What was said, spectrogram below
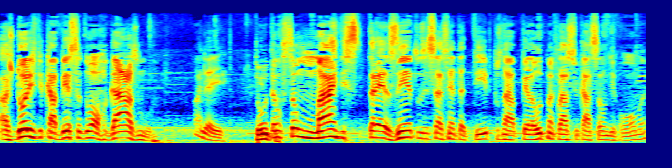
as dores de cabeça do orgasmo, olha aí. Tudo. Então são mais de 360 tipos na, pela última classificação de Roma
